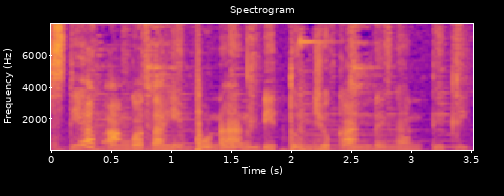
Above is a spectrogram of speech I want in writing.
setiap anggota himpunan ditunjukkan dengan titik.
